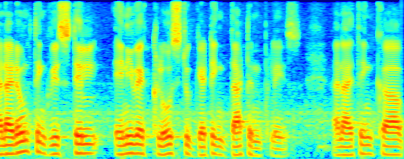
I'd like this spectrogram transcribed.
And I don't think we're still anywhere close to getting that in place. And I think uh,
